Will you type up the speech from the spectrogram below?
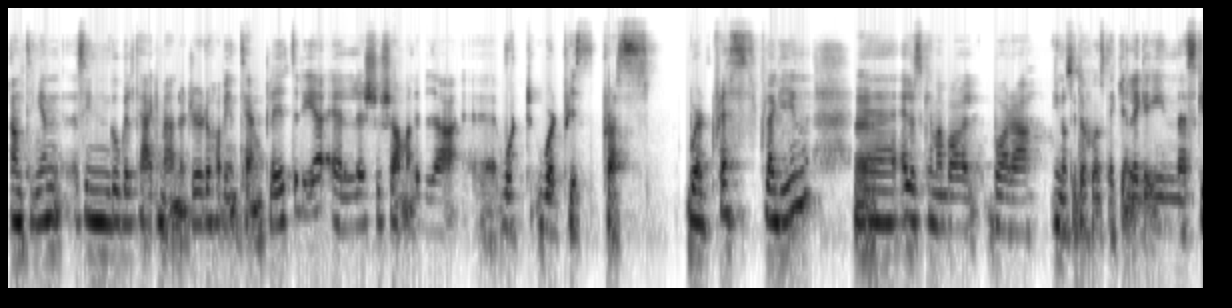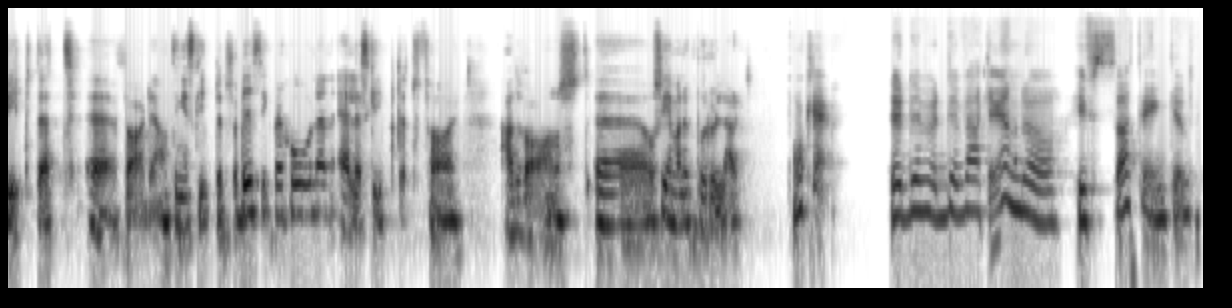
antingen sin Google Tag Manager, då har vi en template i det, eller så kör man det via eh, vårt Wordpress Wordpress-plugin. Eh, eller så kan man bara, bara inom situationstecken lägga in skriptet eh, för det. Antingen skriptet för basic-versionen eller skriptet för advanced. Eh, och så är man uppe och rullar. Okej. Okay. Det, det, det, verkar ju ändå hyfsat enkelt.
